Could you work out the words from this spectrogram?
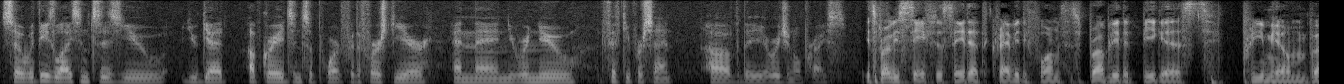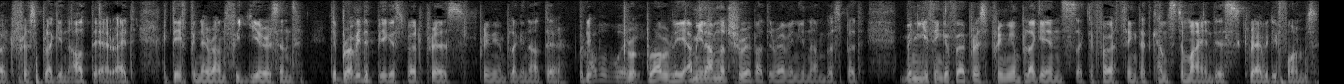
so with these licenses you you get upgrades and support for the first year and then you renew 50% of the original price it's probably safe to say that Gravity Forms is probably the biggest premium WordPress plugin out there, right? Like they've been around for years and they're probably the biggest WordPress premium plugin out there. Probably. Pr- probably. I mean, I'm not sure about the revenue numbers, but when you think of WordPress premium plugins, like the first thing that comes to mind is Gravity Forms.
